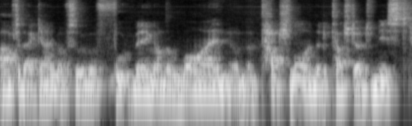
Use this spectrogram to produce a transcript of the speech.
after that game of sort of a foot being on the line, on the touch line that a touch judge missed.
